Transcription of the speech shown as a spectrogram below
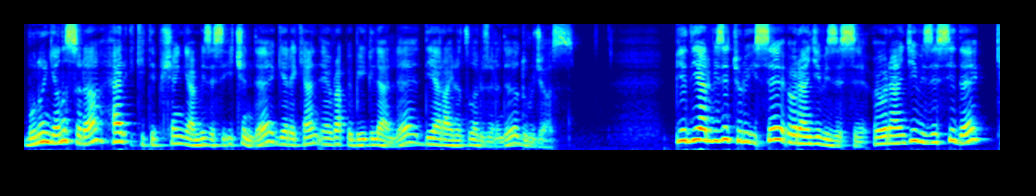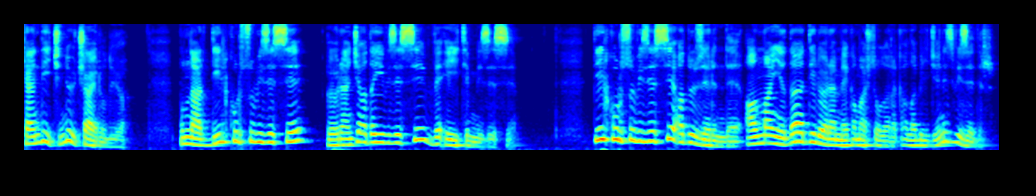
Bunun yanı sıra her iki tip Schengen vizesi için de gereken evrak ve bilgilerle diğer ayrıntılar üzerinde de duracağız. Bir diğer vize türü ise öğrenci vizesi. Öğrenci vizesi de kendi içinde üçe ayrılıyor. Bunlar dil kursu vizesi, öğrenci adayı vizesi ve eğitim vizesi. Dil kursu vizesi adı üzerinde Almanya'da dil öğrenmek amaçlı olarak alabileceğiniz vizedir.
